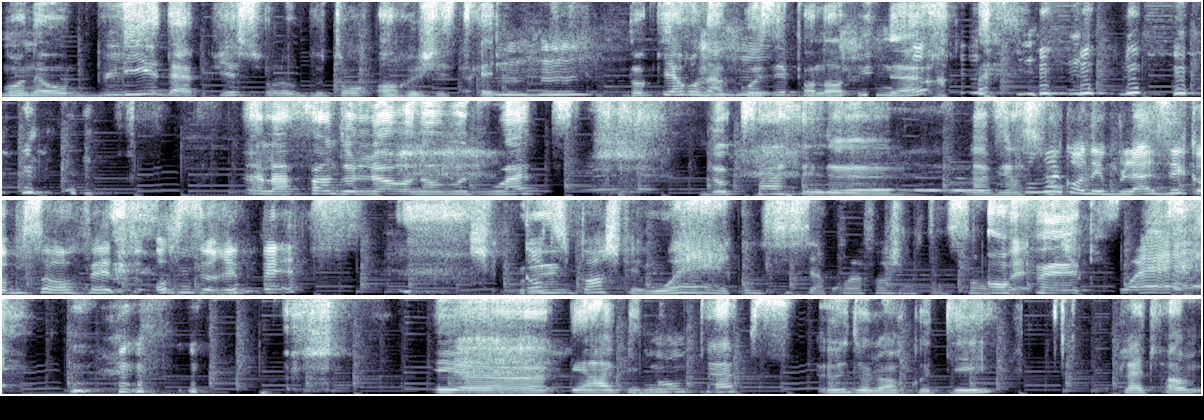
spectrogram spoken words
mais on a oublié d'appuyer sur le bouton enregistrer. Mhm. Donc hier, on a causé pendant une heure. à la fin de l'heure, on est en mode what? Donc ça, c'est la C'est pour version. ça qu'on est blasé comme ça en fait. On se répète. Quand Ouais. tu parles, je fais ouais, comme si c'est la première fois que j'entends ça en, En fait. fait. Ouais. Et, euh, et rapidement, PAPS, eux, de leur côté, plateforme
